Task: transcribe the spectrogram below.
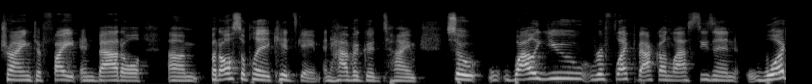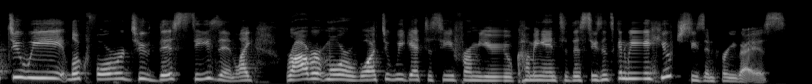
trying to fight and battle um, but also play a kids game and have a good time. So while you reflect back on last season what do we look forward to this season? Like Robert Moore what do we get to see from you coming into this season? It's going to be a huge season for you guys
